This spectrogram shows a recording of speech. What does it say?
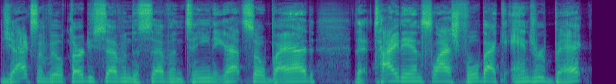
Jacksonville 37 to 17. It got so bad that tight end slash fullback Andrew Beck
